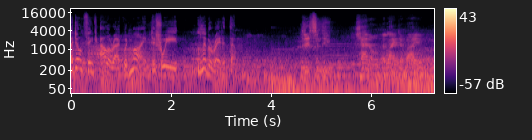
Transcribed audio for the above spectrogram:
I don't think Alarak would mind if we liberated them. Listening. Channel the light of Ion.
